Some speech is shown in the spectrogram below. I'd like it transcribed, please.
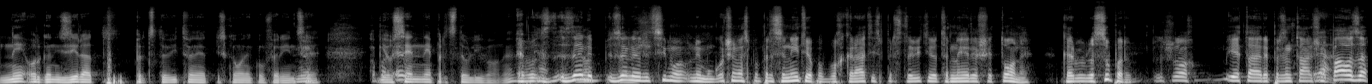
ne organizirati predstavitvene tiskovne konference. Ja. Pa, Je vse nepredstavljivo. Ne? Evo, Ja, zdaj, no, no, zdaj recimo, ne, mogoče nas pa presenetijo, pa bo hkrati s predstavitvijo trenerja še tone, kar bi bilo super. Sploh je ta reprezentančna Ja. ja. pauza,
